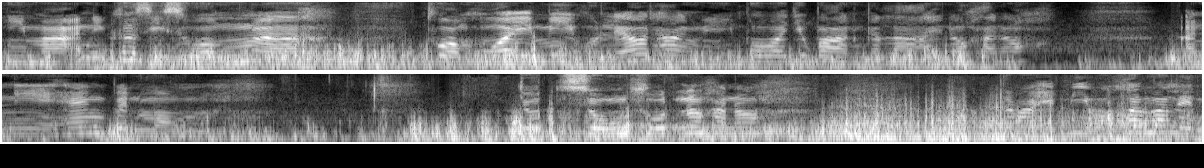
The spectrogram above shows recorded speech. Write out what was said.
หิมะอันนี้คือสีสวงอ่าท่วมหัวเอมี่พุ่นแล้วทางนี้ เพราะว่าอยู่บ้านก็หลายเนาะค่ะเนาะอันนี้แห้งเป็นมอง จุดสูงสุดเนาะค่ะเนาะแต่ว่าเอมี่บ่เคยมาเล่น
